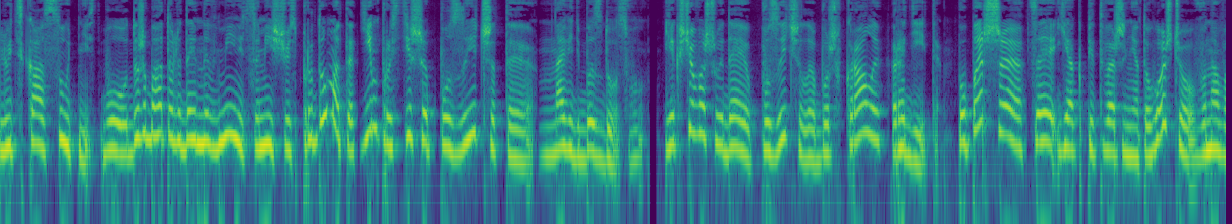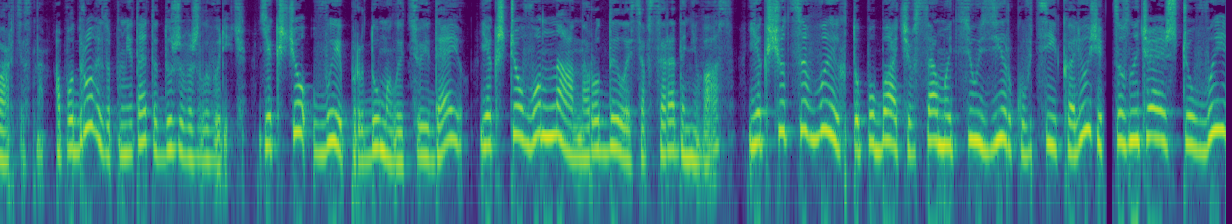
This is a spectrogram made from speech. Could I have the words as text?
людська сутність, бо дуже багато людей не вміють самі щось придумати. Їм простіше позичити навіть без дозволу. Якщо вашу ідею позичили або ж вкрали, радійте. По-перше, це як підтвердження того, що вона вартісна. А по-друге, запам'ятайте дуже важливу річ: якщо ви придумали цю ідею, якщо вона народилася всередині вас, якщо це ви, хто побачив саме цю зірку в цій калюжі, це означає, що ви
